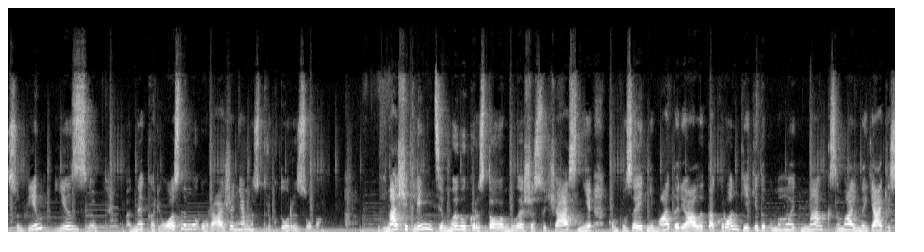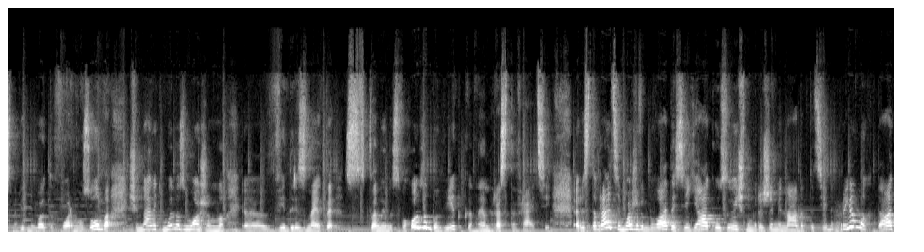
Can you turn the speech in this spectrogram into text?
зубів із некаріозними ураженнями структури зуба. В нашій клініці ми використовуємо лише сучасні композитні матеріали та коронки, які допомагають максимально якісно відновити форму зуба, що навіть ми не зможемо е, відрізнити тканини свого зуба від тканин реставрації. Реставрація може відбуватися як у звичному режимі на адаптаційних прийомах, так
